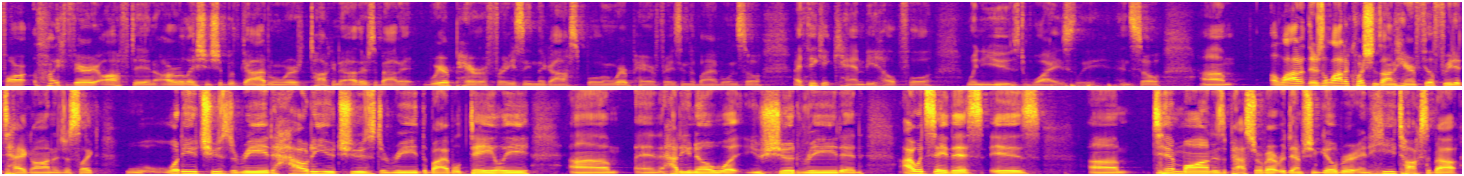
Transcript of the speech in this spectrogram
far like very often our relationship with God when we're talking to others about it, we're paraphrasing the gospel and we're paraphrasing the Bible. And so I think it can be helpful when used wisely. And so um, a lot of, there's a lot of questions on here and feel free to tag on and just like what do you choose to read how do you choose to read the bible daily um, and how do you know what you should read and i would say this is um, Tim Mon is a pastor over at Redemption Gilbert, and he talks about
